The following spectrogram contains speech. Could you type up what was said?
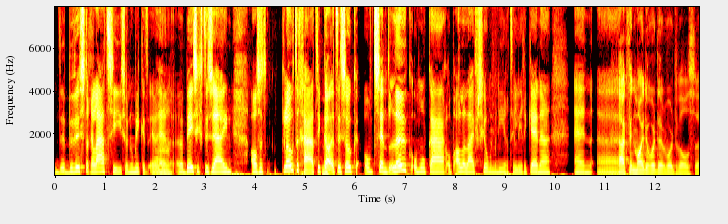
de bewuste relatie, zo noem ik het, Mhm. uh, bezig te zijn als het kloten gaat. Je kan, Nee. Het is ook ontzettend leuk om elkaar op allerlei verschillende manieren te leren kennen. En, uh, Nou, ik vind het mooi, er wordt, er wordt wel eens, uh,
